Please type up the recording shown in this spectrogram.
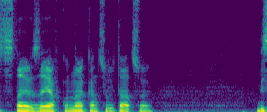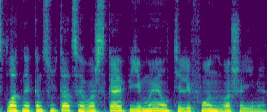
составив заявку на консультацию. Бесплатная консультация, ваш скайп, e-mail, телефон, ваше имя.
